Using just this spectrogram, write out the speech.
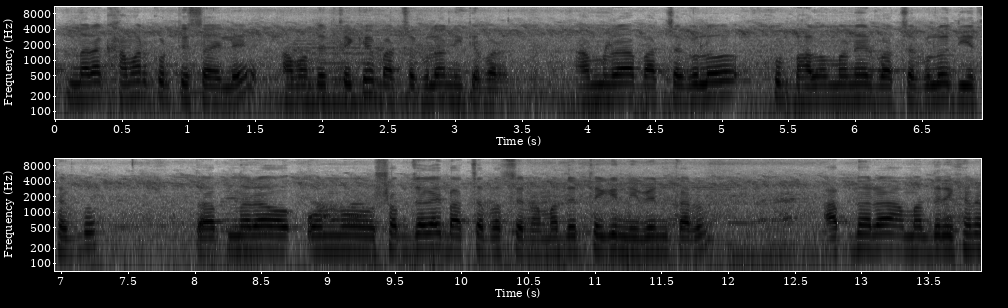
আপনারা খামার করতে চাইলে আমাদের থেকে বাচ্চাগুলো নিতে পারেন। আমরা বাচ্চাগুলো খুব ভালো মানের বাচ্চাগুলো দিয়ে থাকব। তো আপনারা অন্য সব জায়গায় বাচ্চা পাচ্ছেন, আমাদের থেকে নেবেন কারণ আপনারা আমাদের এখানে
